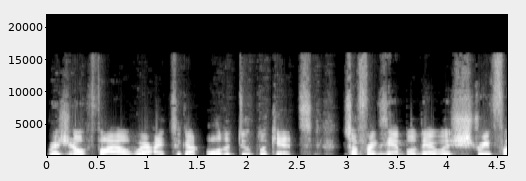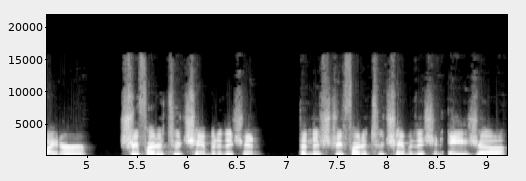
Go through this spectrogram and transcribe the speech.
original file where I took out all the duplicates. So, for example, there was Street Fighter, Street Fighter 2 Champion Edition. Then there's Street Fighter 2 Champion Edition Asia,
